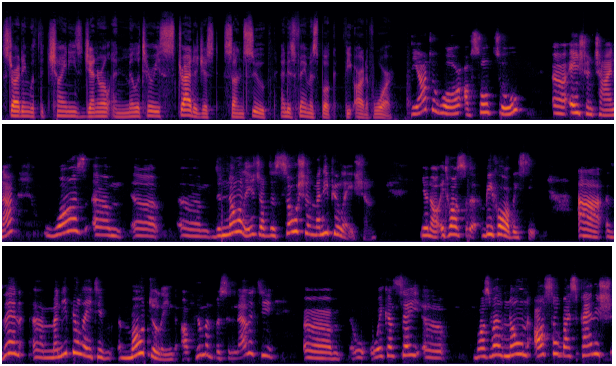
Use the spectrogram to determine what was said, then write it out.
starting with the Chinese general and military strategist Sun Tzu and his famous book, The Art of War. The Art of War of Sun Tzu, uh, ancient China, was um, uh, um, the knowledge of the social manipulation. You know, it was before BC. Uh, then uh, manipulative modeling of human personality, um, we can say, uh, was well known also by Spanish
